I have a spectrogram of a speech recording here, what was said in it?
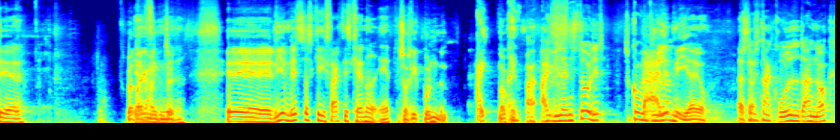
Det er det. Hvad drikker man den til? Øh, lige om lidt, så skal I faktisk have noget andet. Så jeg skal ikke bunde den. Nej, okay. Ej, ej, vi lader den stå lidt. Så går vi Der er lidt mere jo. Så skal vi Altså, snakke grådighed. Der er nok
